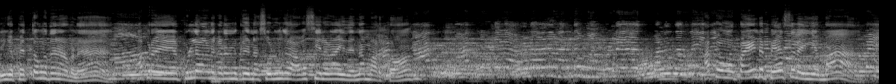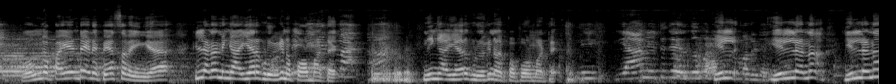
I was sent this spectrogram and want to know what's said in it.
நீங்கள் பெற்றவங்க தானே அவனை? அப்புறம் என் பிள்ளை அவனை கடனுக்கு நான் சொல்லுங்கிற அவசியம் இல்லைன்னா இது என்னம்மா அர்த்தம்? அப்போ உங்கள் பையன்கிட்ட பேச வைங்கம்மா. உங்கள் பையன்கிட்ட என்னை பேச வைங்க. இல்லைன்னா நீங்கள் ஐயாயிரம் கொடுக்க நான் போக மாட்டேன். நீங்கள் ஐயாயிரம் கொடுக்க நான் இப்போ போக மாட்டேன். இல்லைன்னா இல்லைன்னா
